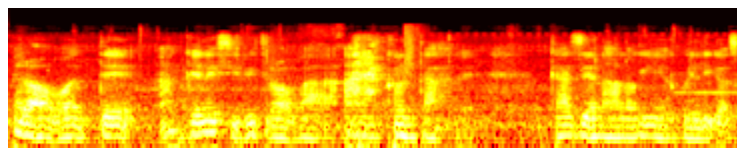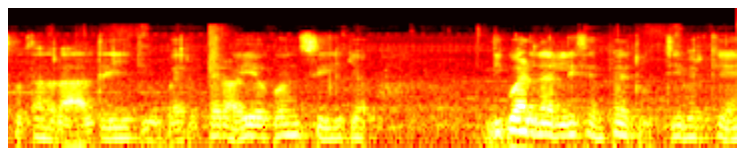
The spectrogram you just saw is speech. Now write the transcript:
Però a volte anche lei si ritrova a raccontare casi analoghi a quelli che ho ascoltato da altri youtuber però io consiglio di guardarli sempre tutti perché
